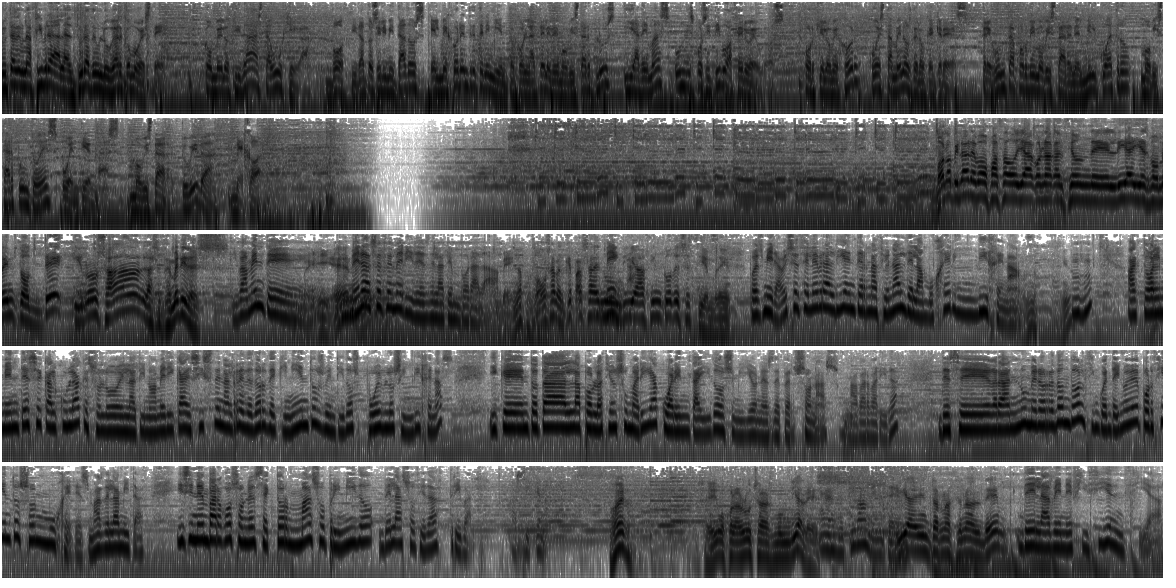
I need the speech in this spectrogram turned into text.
Disfruta de una fibra a la altura de un lugar como este. Con velocidad hasta un giga, voz y datos ilimitados, el mejor entretenimiento con la tele de Movistar Plus y además un dispositivo a cero euros. Porque lo mejor cuesta menos de lo que crees. Pregunta por mi Movistar en el 1004, movistar.es o en tiendas. Movistar, tu vida mejor. Bueno, Pilar, hemos pasado ya con la canción del día y es momento de irnos a las efemérides. Efectivamente, primeras efemérides de la temporada. Venga, pues vamos a ver qué pasa en un día 5 de septiembre. Pues mira, hoy se celebra el Día Internacional de la Mujer Indígena. Bueno. Actualmente se calcula que solo en Latinoamérica existen alrededor de 522 pueblos indígenas y que en total la población sumaría 42 millones de personas. Una barbaridad. De ese gran número redondo, el 59% son mujeres, más de la mitad. Y sin embargo son el sector más oprimido de la sociedad tribal. Así que no. Bueno, Seguimos con las luchas mundiales. Efectivamente. Día Internacional de... de la beneficencia.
